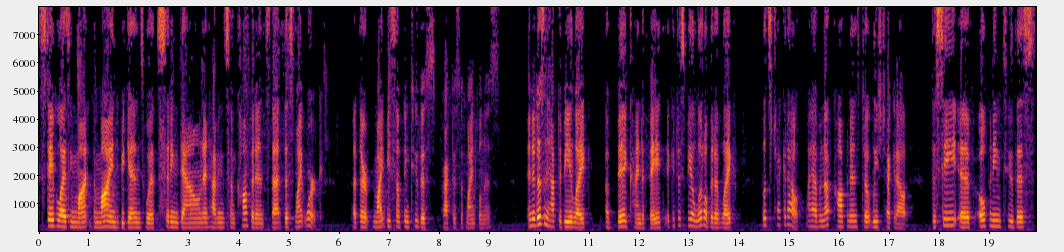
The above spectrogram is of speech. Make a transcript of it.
stabilizing the mind begins with sitting down and having some confidence that this might work, that there might be something to this practice of mindfulness. And it doesn't have to be like a big kind of faith, it could just be a little bit of like, let's check it out. I have enough confidence to at least check it out to see if opening to this,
